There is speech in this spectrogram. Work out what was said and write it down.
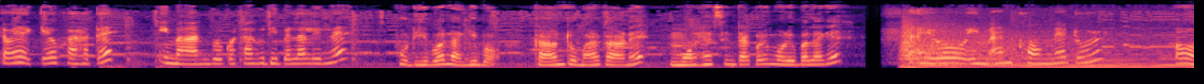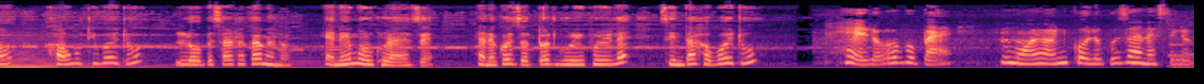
তই একে উশাহতে ইমানবোৰ কথা সুধি পেলালি নে? সুধিব লাগিব কাৰণ তোমাৰ কাৰণে মইহে চিন্তা কৰি মৰিব লাগে। আইঅ ইমান খং নে তোৰ? অঁ খং উঠিবইতো ল' প্ৰেছাৰ থকা মানুহ এনেই মূৰ ঘূৰাই আছে। সেনেকৈ য'ত ত'ত ঘূৰি ফুৰিলে চিন্তা হ'বইতো হেৰ' বোপাই মই অইন ক'লৈকো যোৱা নাছিলোঁ।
